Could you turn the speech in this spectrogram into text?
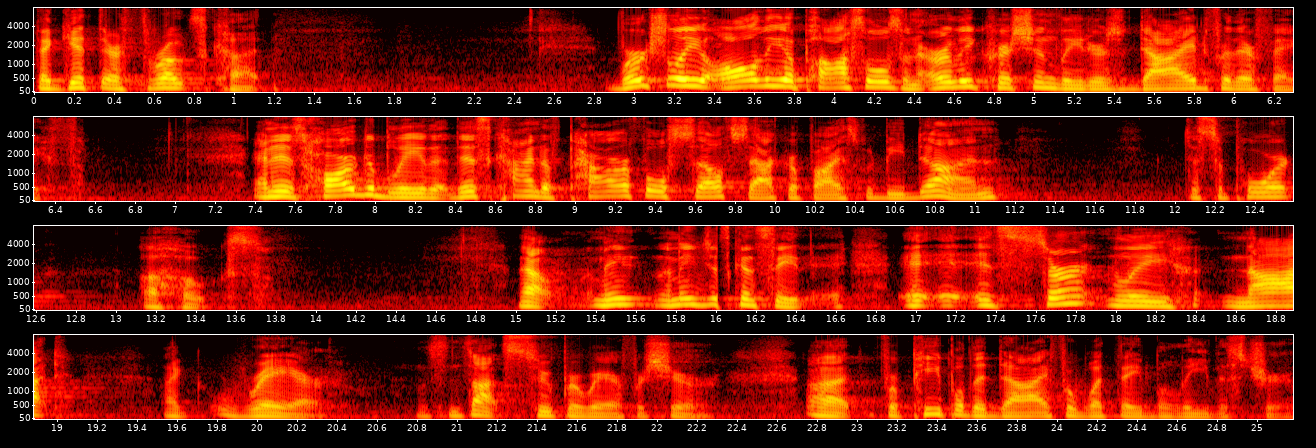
that get their throats cut. Virtually all the apostles and early Christian leaders died for their faith. And it is hard to believe that this kind of powerful self sacrifice would be done to support a hoax. Now, let me, let me just concede it, it's certainly not like rare. It's not super rare for sure uh, for people to die for what they believe is true.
